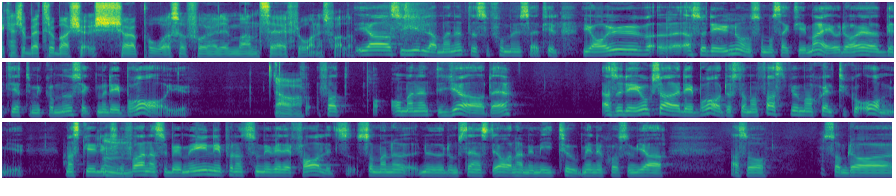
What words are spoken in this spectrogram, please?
är kanske bättre att bara kö- köra på så får man säga ifrån i så fall. Då. Ja, alltså gillar man inte så får man ju säga till. Jag har ju, alltså det är ju någon som har sagt till mig och då har jag bett jättemycket om ursäkt, men det är bra ju. Ja, För, för att om man inte gör det, alltså det är ju också det är bra, då står man fast vid vad man själv tycker om ju. Man ska ju liksom, Mm. för annars så blir man inne på något som är väldigt farligt. Som man nu, de senaste åren här med metoo, människor som gör, alltså som då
